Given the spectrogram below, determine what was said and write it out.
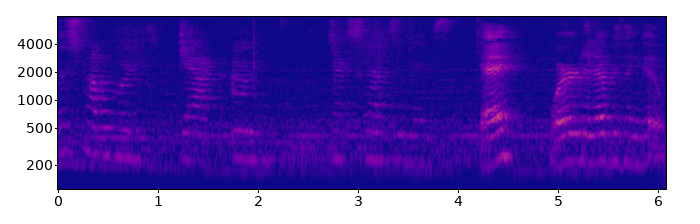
This is probably where Jack, um, Jack Skeleton lives. Okay? Where did everything go?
